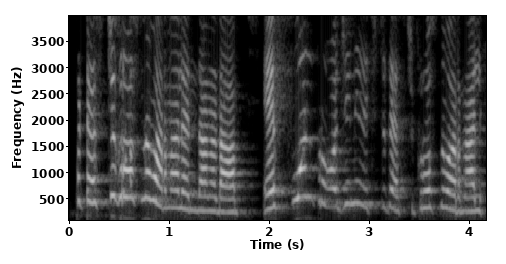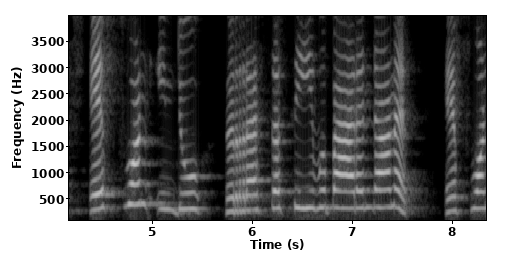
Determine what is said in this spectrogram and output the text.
അപ്പൊ ടെസ്റ്റ് ക്രോസ് എന്ന് പറഞ്ഞാൽ എന്താണടാ? എഫ് വൺ പ്രോജനി വെച്ചിട്ട് ടെസ്റ്റ് ക്രോസ് എന്ന് പറഞ്ഞാൽ F one into recessive parent ആണ്. F one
